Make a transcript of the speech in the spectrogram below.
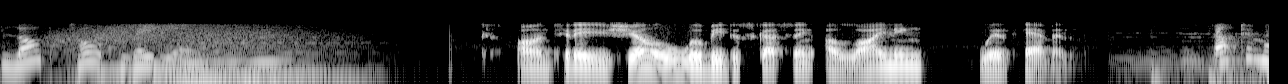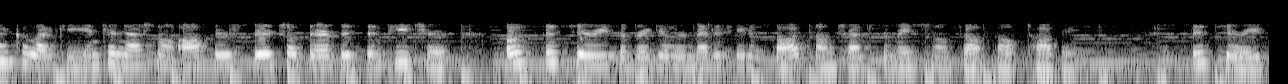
Blog Talk Radio. On today's show, we'll be discussing aligning with heaven. Dr. Michael Likey, international author, spiritual therapist, and teacher, hosts this series of regular meditative thoughts on transformational self help topics. This series,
